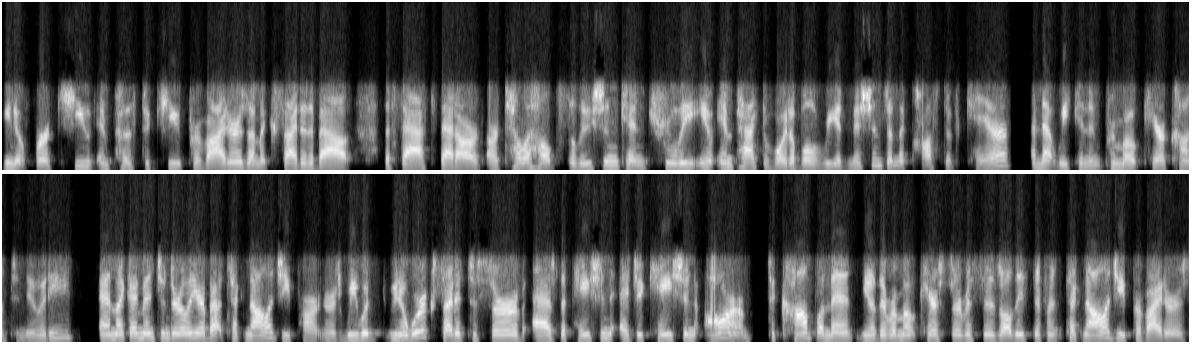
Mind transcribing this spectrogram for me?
you know, for acute and post-acute providers. I'm excited about the fact that our, our telehealth solution can truly, you know, impact avoidable readmissions and the cost of care and that we can promote care continuity. And like I mentioned earlier about technology partners, we would, you know, we're excited to serve as the patient education arm to complement, you know, the remote care services, all these different technology providers.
